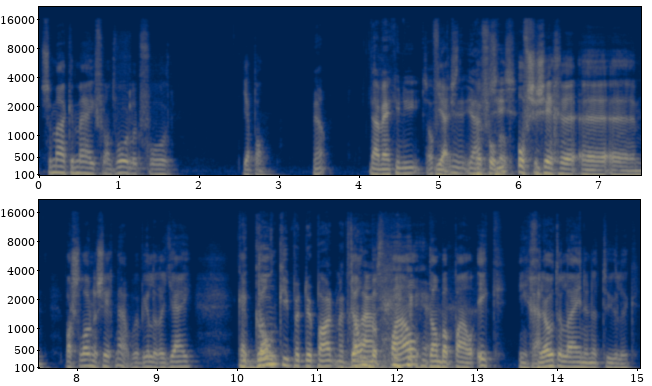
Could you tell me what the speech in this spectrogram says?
ze maken mij verantwoordelijk voor Japan. Daar werk je nu. Of, Juist, ja, bijvoorbeeld. precies. Of ze zeggen, eh, eh, Barcelona zegt, nou, we willen dat jij... De Kijk, dan, goalkeeper department dan, bepaal, Ja. dan bepaal ik in grote lijnen natuurlijk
